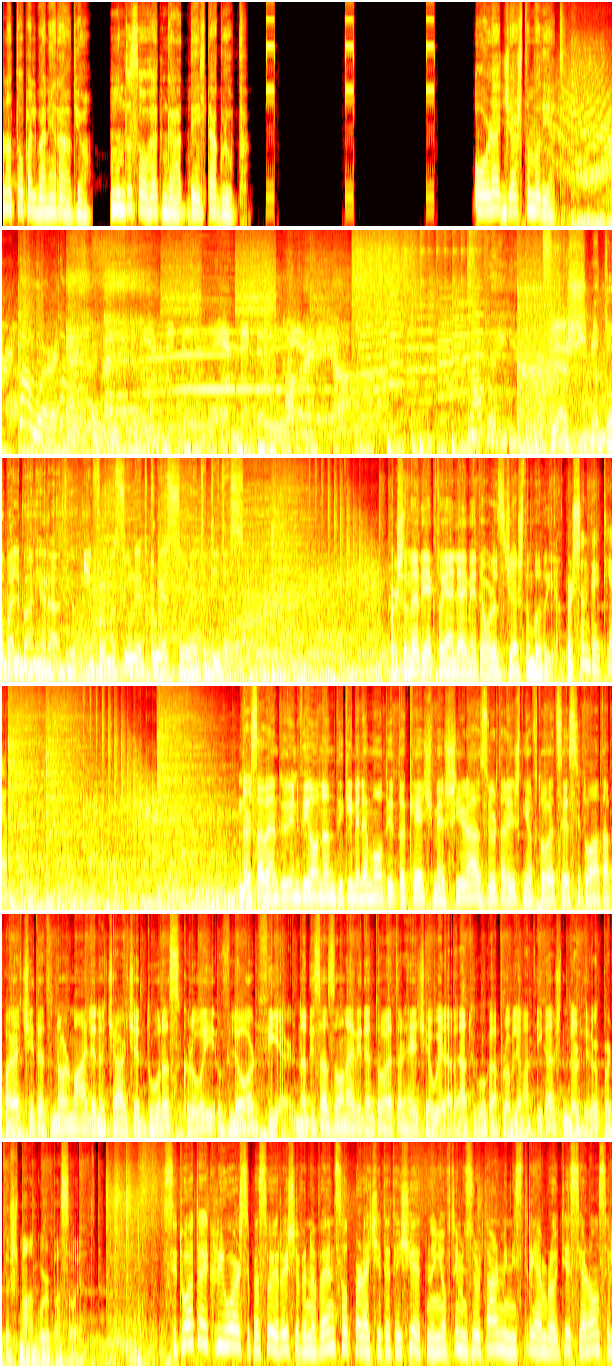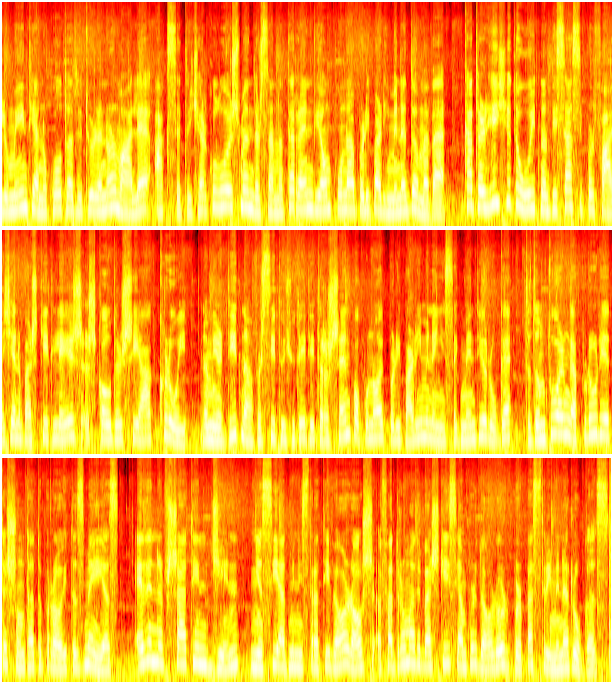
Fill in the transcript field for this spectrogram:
në Top Albania Radio. Mundësohet nga Delta Group. Ora 16. Power FM. Flash në Top Albania Radio. Informacionet kryesore të ditës. Përshëndetje, këto janë lajmet e orës 16. Përshëndetje. Ndërsa vendi ynë vijon nën ndikimin e motit të keq me shira, zyrtarisht njoftohet se situata paraqitet normale në qarqet Durrës, Krujë, Vlorë, Fier. Në disa zona evidentohet tërheqje e ujërave, aty ku ka problematika është ndërhyrë për të shmangur pasojat. Situata e krijuar si pasojë e reshjeve në vend sot paraqitet e qetë. Në njoftimin zyrtar Ministria e Mbrojtjes sqaron se lumenjtë janë në kuotat e tyre normale, akse të qarkullueshme, ndërsa në terren vijon puna për riparimin e dëmeve. Ka tërheqje të ujit në disa sipërfaqe në bashkitë Lezhë, Shkodër, Shijak, Krujë. Në Mirditë, në afërsi të qytetit Rrëshen po punohet për riparimin e një segmenti rruge të dëmtuar nga prurjet e shumta të përroit të Zmesë. Edhe në fshatin Lgjin, Njësia Administrative Orosh, fadromat e bashkisë janë përdorur për pastrimin e rrugës.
